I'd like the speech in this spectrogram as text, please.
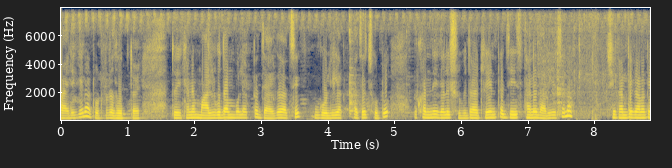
বাইরে গিয়ে না টোটোটা ধরতে হয়। তো এখানে মালগোদাম বলে একটা জায়গা আছে গলি একটা আছে ছোট। ওখান দিয়ে গেলে সুবিধা হয়। ট্রেনটা যেই স্থানে দাঁড়িয়েছে না, সেখান থেকে আমাকে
